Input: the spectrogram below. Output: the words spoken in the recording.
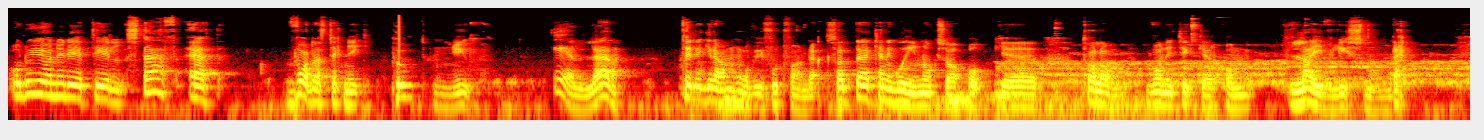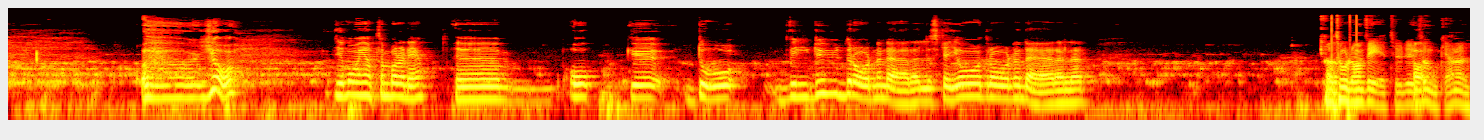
och då gör ni det till staff at vardagsteknik.nu Eller Telegram har vi fortfarande. Så att där kan ni gå in också och eh, tala om vad ni tycker om live-lyssnande. Uh, ja, det var egentligen bara det. Eh, och då vill du dra den där eller ska jag dra den där eller? Jag tror de vet hur det ja. funkar nu.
